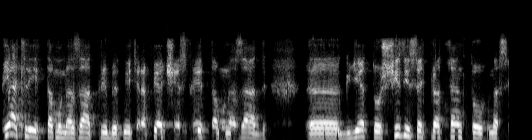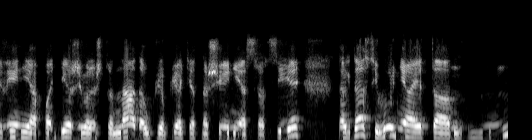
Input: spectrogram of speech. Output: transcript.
пять лет тому назад, приблизительно 5-6 лет тому назад, э, где-то 60% населения поддерживали, что надо укреплять отношения с Россией, тогда сегодня это ну,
